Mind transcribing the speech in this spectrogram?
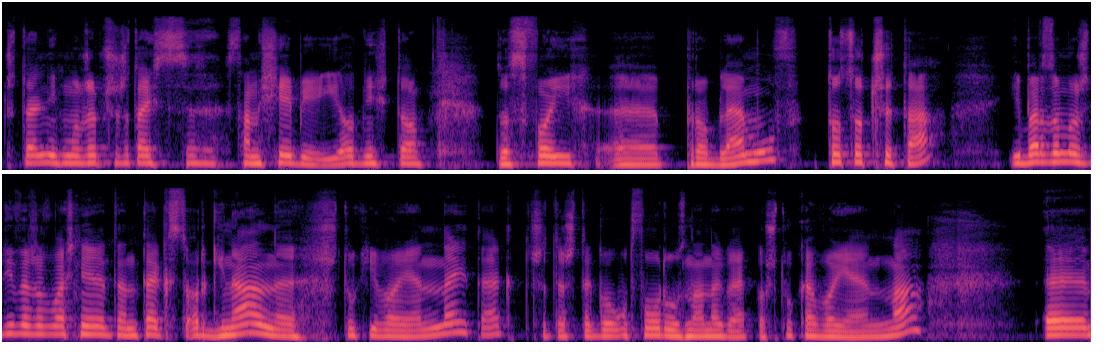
czytelnik może przeczytać sam siebie i odnieść to do swoich e, problemów, to co czyta. I bardzo możliwe, że właśnie ten tekst oryginalny sztuki wojennej, tak, czy też tego utworu znanego jako sztuka wojenna, e,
